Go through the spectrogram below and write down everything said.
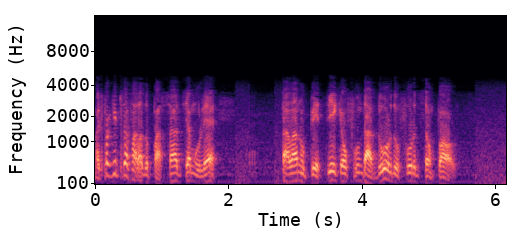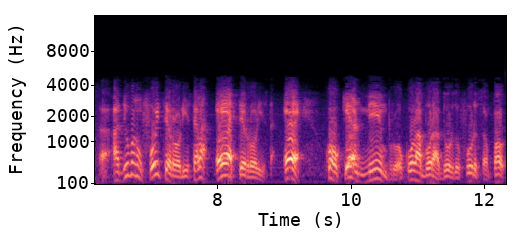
Mas para que precisa falar do passado se a mulher está lá no PT, que é o fundador do Foro de São Paulo? A Dilma não foi terrorista, ela é terrorista. É. Qualquer membro ou colaborador do Foro de São Paulo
